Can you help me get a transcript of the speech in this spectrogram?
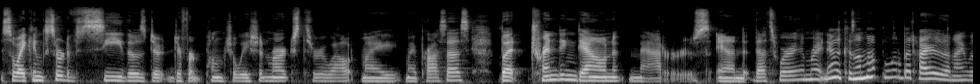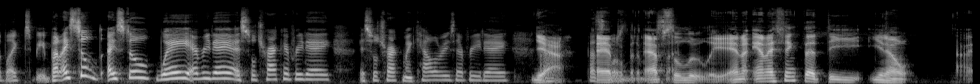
so I can sort of see those di- different punctuation marks throughout my my process. But trending down matters, and that's where I am right now because I'm up a little bit higher than I would like to be. But I still I still weigh every day. I still track every day. I still track my calories every day. Yeah, Uh, that's a little bit of my side. absolutely, and and I think that the you know, I,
